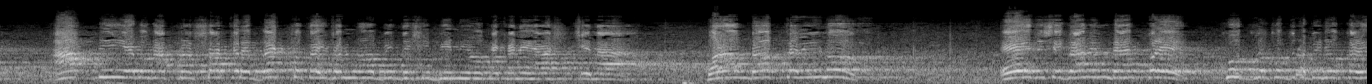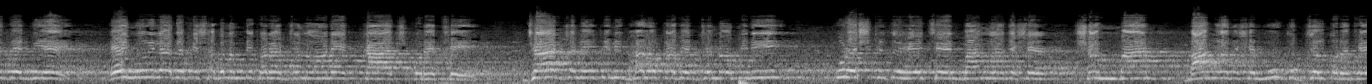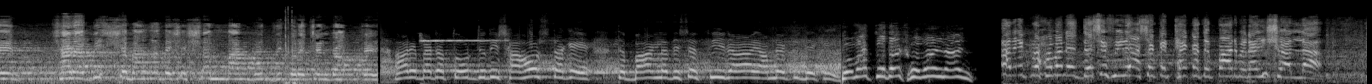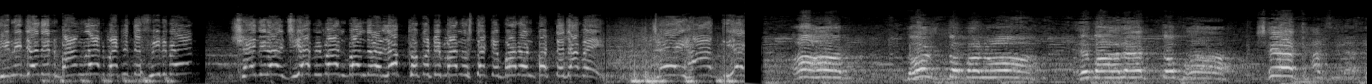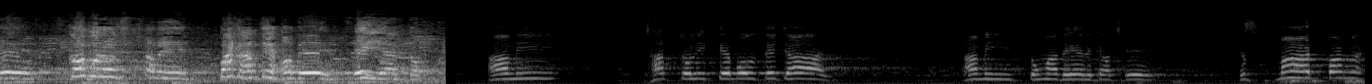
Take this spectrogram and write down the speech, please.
আপনি এবং আপনার সরকারের ব্যর্থতার জন্য বিদেশি বিনিয়োগ এখানে আসছে না। বরং ডক্টর ইউনুস এই দেশে গ্রামীণ ব্যাংক করে ক্ষুদ্র ক্ষুদ্র বিনিয়োগকারীদের নিয়ে এই মহিলাদেরকে স্বাবলম্বী করার জন্য অনেক কাজ করেছে। যার জন্য তিনি ভালো কাজের জন্য তিনি পুরস্কৃত হয়েছেন বাংলাদেশের সম্মান বাংলাদেশের মুখ উজ্জ্বল করেছেন সারা বিশ্বে বাংলাদেশের সম্মান বৃদ্ধি করেছেন ডক্টর। আরে বেটা তোর যদি সাহস থাকে তো বাংলাদেশে ফিরায় আমরা একটু দেখি। তোমার তো সময় নাই। তারেক রহমানের দেশে ফিরে আসাকে ঠেকাতে পারবে না ইনশাআল্লাহ। তিনি যদি বাংলার এবার এক দফা শেখ হাসিনাকে কবরস্থানে পাঠাতে হবে। এই এক দফা। আমি ছাত্রলীগকে বলতে চাই, আমি তোমাদের কাছে স্মার্ট বাংলা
